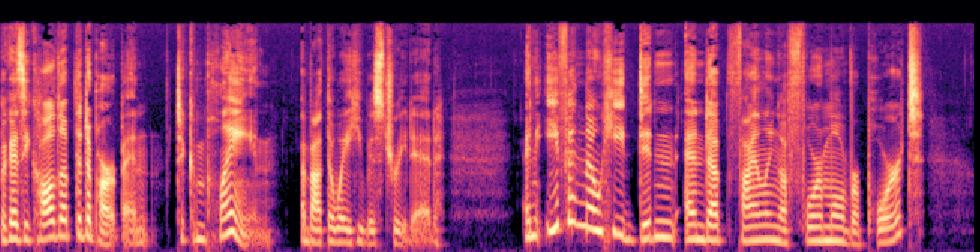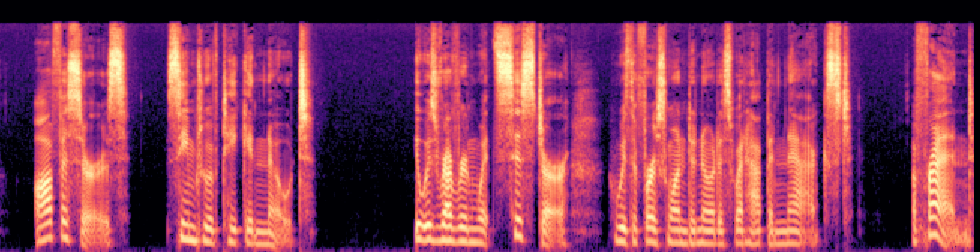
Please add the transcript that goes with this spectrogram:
because he called up the department to complain about the way he was treated. And even though he didn't end up filing a formal report, officers seem to have taken note. It was Reverend Witt's sister who was the first one to notice what happened next. A friend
